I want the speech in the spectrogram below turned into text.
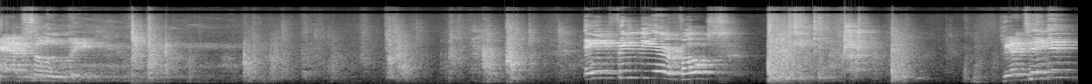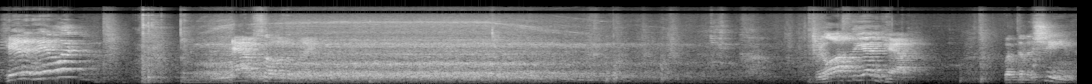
Absolutely. Eight feet in the air, folks. Can it take it? Can it handle it? Absolutely. We lost the end cap, but the machine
